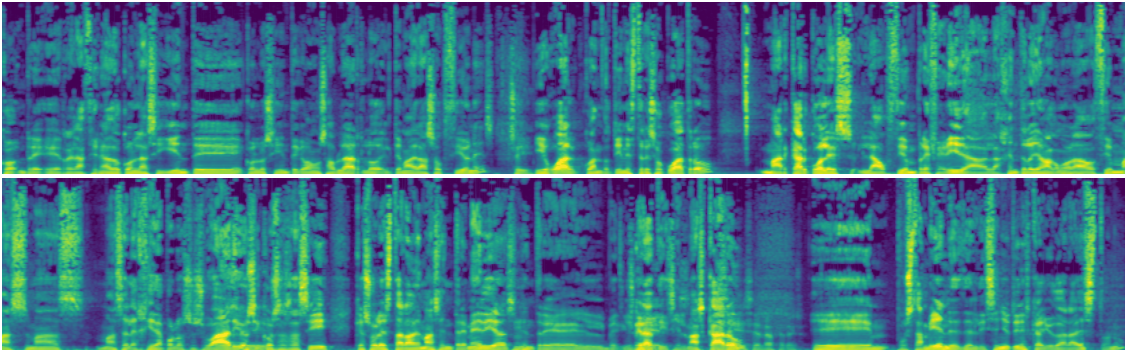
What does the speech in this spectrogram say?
eh, relacionado con la siguiente con lo siguiente que vamos a hablar lo, el tema de las opciones. Igual cuando tienes tres o cuatro marcar cuál es la opción preferida. La gente lo llama como la opción más más más elegida por los usuarios y cosas así que suele estar además entre medias mm. entre el, gratis y el más caro. eh, pues también desde el diseño tienes que ayudar a esto no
